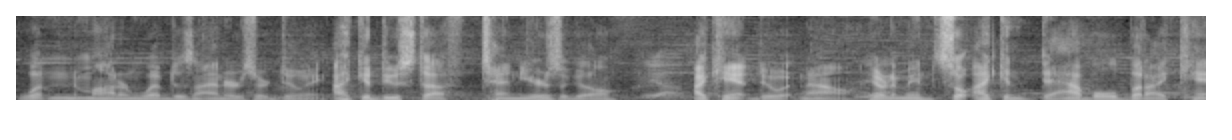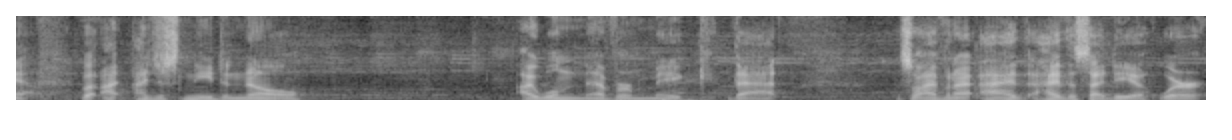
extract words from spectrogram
what modern web designers are doing. I could do stuff 10 years ago. I can't do it now. You know what I mean? So I can dabble, but I can't. But I, I just need to know I will never make that. So I have, an, I I had this idea where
